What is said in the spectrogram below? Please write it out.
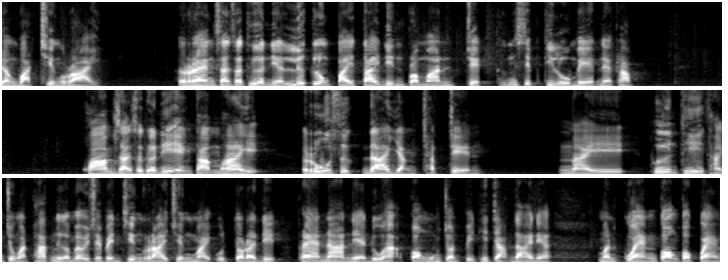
จังหวัดเชียงราย แรงสั่นสะเทือนเนี่ยลึกลงไปใต้ดินประมาณ 7-10 กิโลเมตรนะครับ ความสั่นสะเทือนนี้เองทำให้รู้สึกได้อย่างชัดเจน ในพื้นที่ทางจังหวัดภาคเหนือ ไม่ว่าจะเป็นเชียงรายเชียงใหม่อุตรดิตถ์แพร่น่านเนี่ยดูฮะกล้องวงจรปิดที่จับได้เนี่ยมันแกว่งกล้องก็แกว่ง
